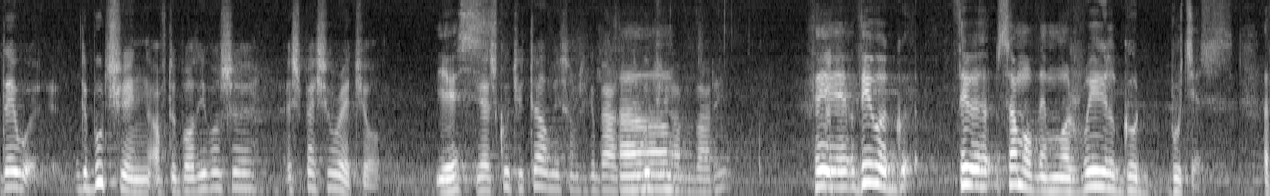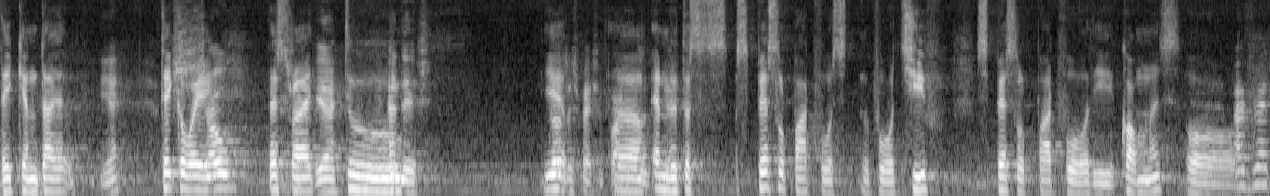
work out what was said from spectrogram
They were, the butchering of the body was a, a special ritual. Yes. Yes, could you tell me something about the Um, butchering of a body? They, they were, they were, some of them were real good butchers. They can die, Yeah. take away, So, that's right, yeah. to, and this. Yeah, Not a special part. uh, the- and yeah. s- special part for, for chief, special part for the commoners, or, I've read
